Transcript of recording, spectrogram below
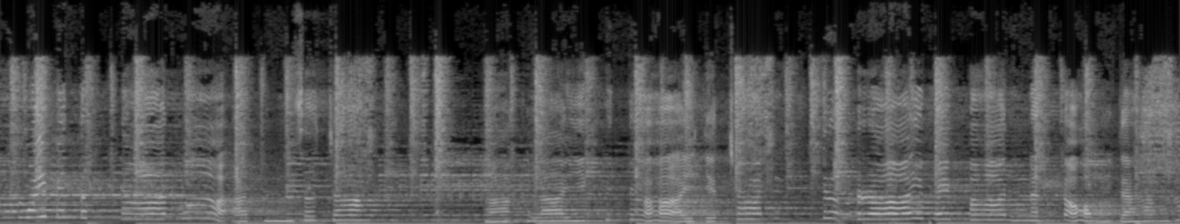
นไว้เป็นตำนานว่าอัศจรรย์หากใครขึ้นได้เจ็ดชั้น รื่องร้ายไปพานนั้นต้องจางห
